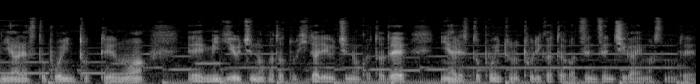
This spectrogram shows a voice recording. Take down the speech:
ニアレストポイントっていうのは、えー右打ちの方と左打ちの方で、ニアレストポイントの取り方が全然違いますので、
